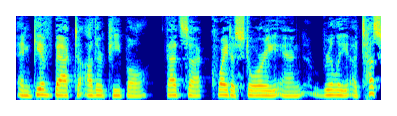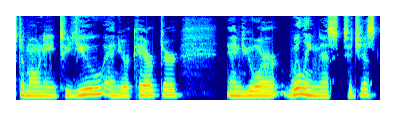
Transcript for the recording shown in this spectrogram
and give back to other people that's uh, quite a story and really a testimony to you and your character and your willingness to just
